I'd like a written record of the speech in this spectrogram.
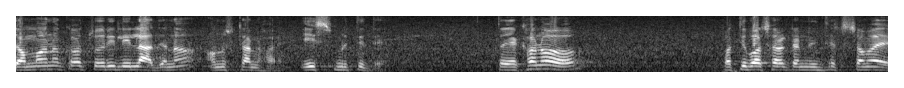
দমনক চুরি লীলা যেন অনুষ্ঠান হয়, এই স্মৃতিতে। তো এখনও প্রতি বছর একটা নির্দিষ্ট সময়ে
